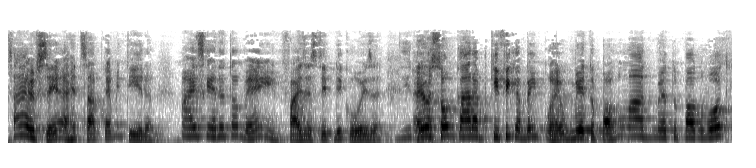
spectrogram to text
Sabe, eu sei, a gente sabe que é mentira. Mas a esquerda também faz esse tipo de coisa. Aí eu sou um cara que fica bem, porra, eu meto o pau num lado, meto o pau no outro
